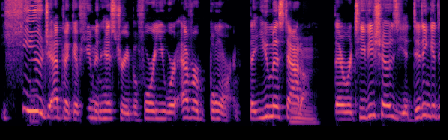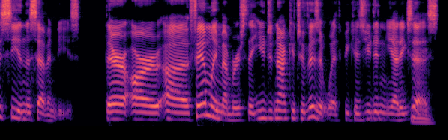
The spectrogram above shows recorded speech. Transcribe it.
huge epic of human history before you were ever born that you missed out mm. on. There were TV shows you didn't get to see in the 70s. There are uh, family members that you did not get to visit with because you didn't yet mm. exist.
